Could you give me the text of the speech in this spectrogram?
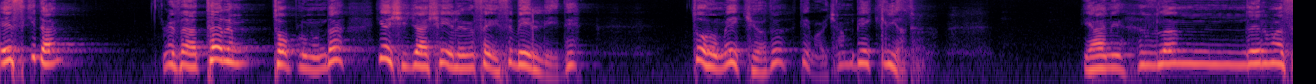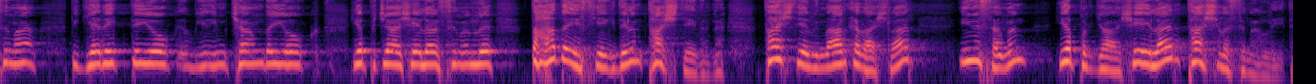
Eskiden mesela tarım toplumunda yaşayacağı şeylerin sayısı belliydi. Tohum ekiyordu, değil mi hocam? Bekliyordu. Yani hızlandırmasına bir gerek de yok, bir imkan da yok. Yapacağı şeyler sınırlı. Daha da eskiye gidelim taş devrine. Taş devrinde arkadaşlar insanın yapacağı şeyler taşla sınırlıydı.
